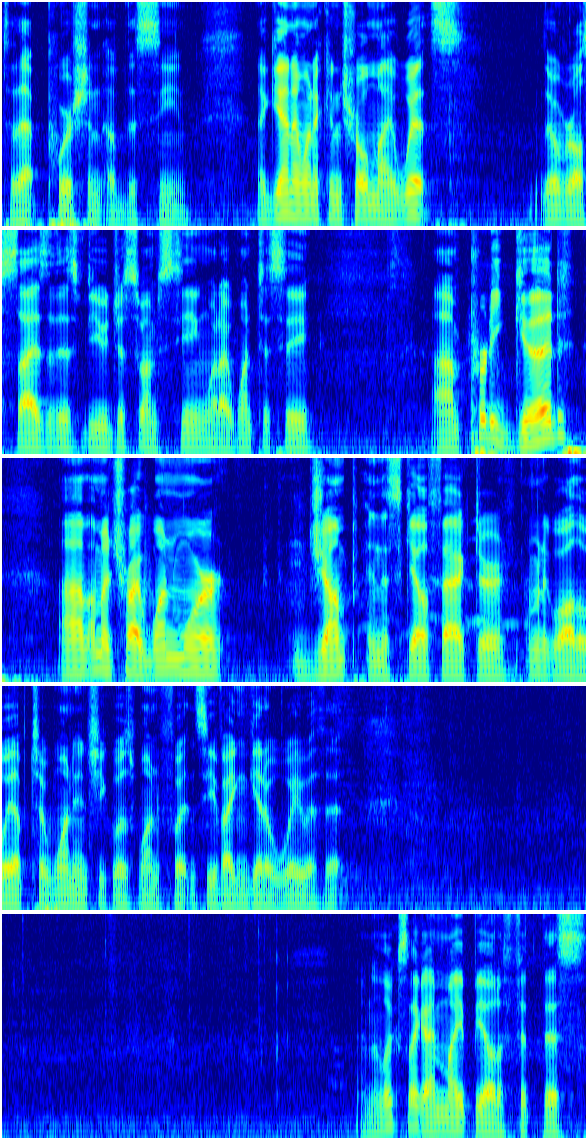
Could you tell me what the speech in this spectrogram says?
to that portion of the scene. Again, I want to control my widths, the overall size of this view, just so I'm seeing what I want to see. Um, pretty good. Um, I'm going to try one more jump in the scale factor. I'm going to go all the way up to 1 inch equals 1 foot and see if I can get away with it. And it looks like I might be able to fit this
